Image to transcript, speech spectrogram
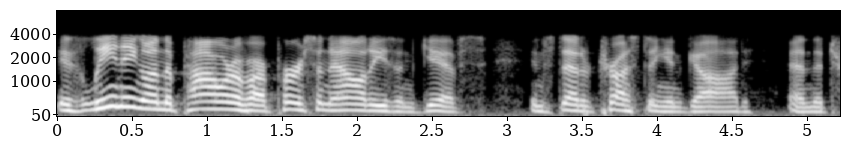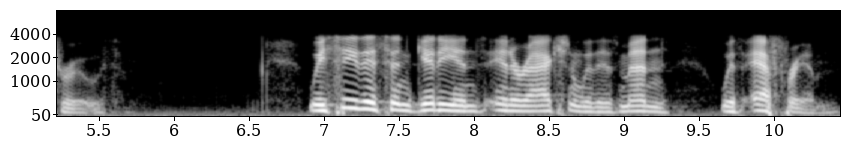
is leaning on the power of our personalities and gifts instead of trusting in God and the truth. We see this in Gideon's interaction with his men with Ephraim.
